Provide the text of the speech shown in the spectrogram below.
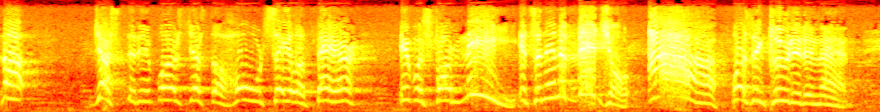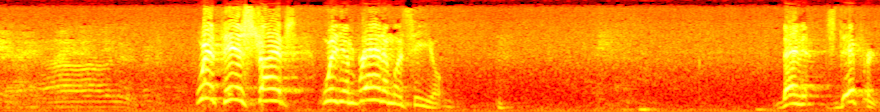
Not just that it was just a wholesale affair. It was for me. It's an individual. I was included in that. With his stripes, William Branham was healed. Then it's different.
